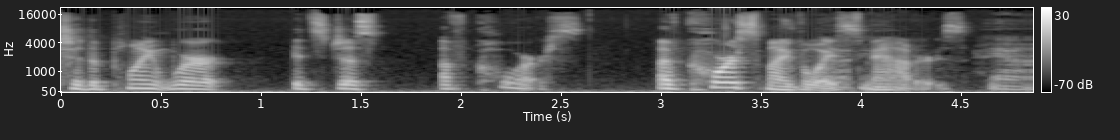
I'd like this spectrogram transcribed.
to the point where it's just, of course, of course, my voice matters Yeah.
